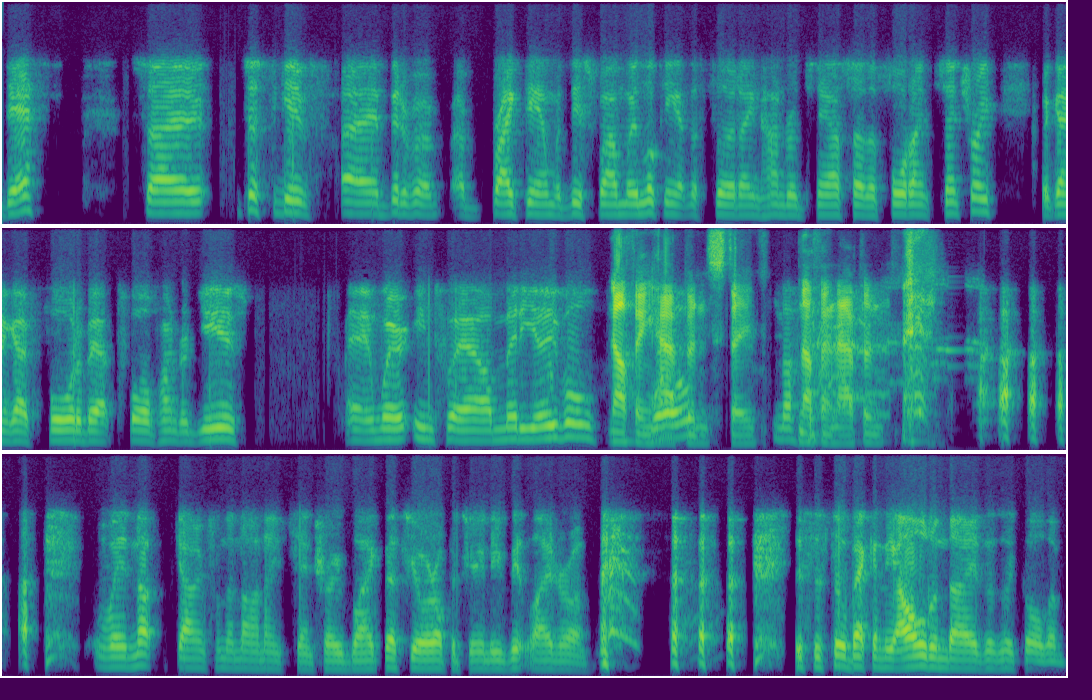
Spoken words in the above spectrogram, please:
Death. So, just to give a bit of a, a, breakdown with this one, we're looking at the 1300s now, so the 14th century. We're going to go forward about 1200 years, and we're into our medieval. Nothing world. happened, Steve. Nothing, Nothing happened. we're not going from the 19th century, Blake. That's your opportunity a bit later on. this is still back in the olden days, as we call them.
